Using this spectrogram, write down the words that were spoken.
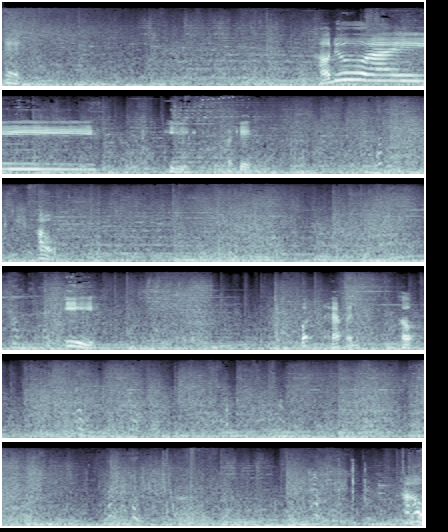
Hey. How do I... E. Okay. Ow. E. What happened? Oh. Ow.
